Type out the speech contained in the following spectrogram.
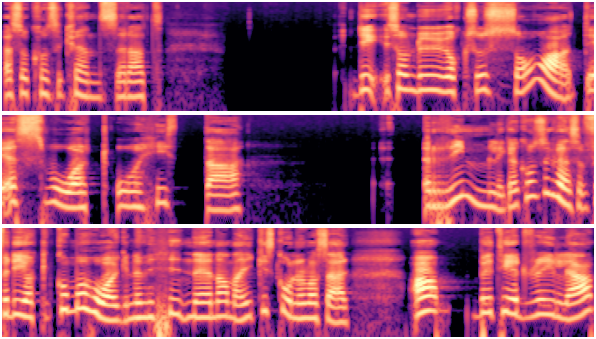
alltså, konsekvenser att det, som du också sa, det är svårt att hitta rimliga konsekvenser. För det jag kan komma ihåg när, vi, när en annan gick i skolan var så här, ja, beter du dig illa,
